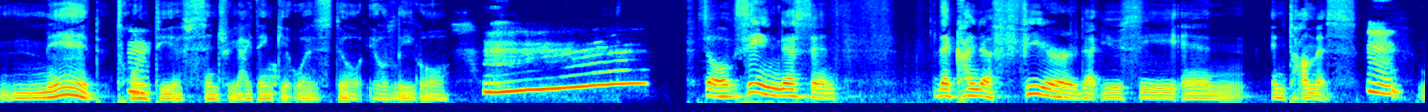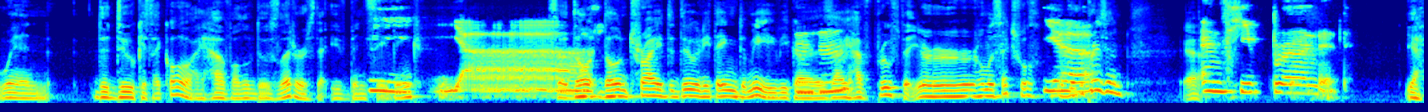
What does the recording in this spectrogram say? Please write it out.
mid 20th century, I think it was still illegal. Mm. So seeing this and the kind of fear that you see in in Thomas Mm. when the Duke is like, "Oh, I have all of those letters that you've been saving." Yeah. So don't don't try to do anything to me because Mhm. I have proof that you're homosexual. You go to Yeah. prison. Yeah. And he burned it yeah.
